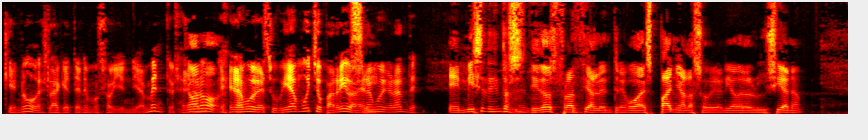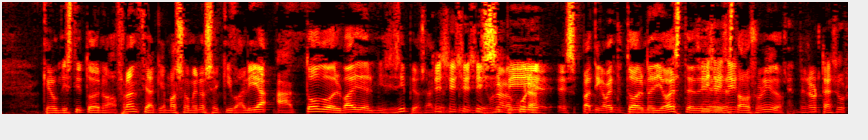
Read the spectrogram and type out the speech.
que no es la que tenemos hoy en día en mente. O sea, No, era, no. era muy, subía mucho para arriba, Sí. era muy grande. En 1762 Francia le entregó a España la soberanía de la Luisiana, que era un distrito de Nueva Francia, que más o menos equivalía a todo el valle del Mississippi. O sea, Sí, que sí, sí, sí, una Mississippi locura. es prácticamente todo el medio oeste de. Estados Unidos. De norte a sur.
